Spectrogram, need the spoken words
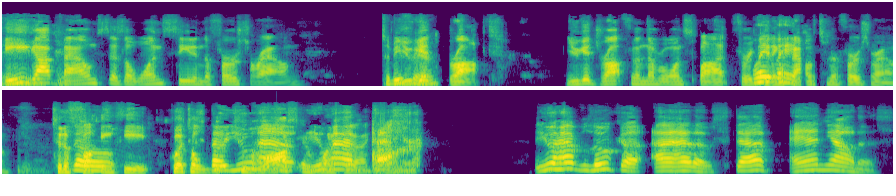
He got bounced as a one seed in the first round. to be fair. you fair. get dropped. You get dropped from the number one spot for Wait, getting wait. bounced in the first round to the So- fucking Heat, who had to, So who you lost have and you won have for you have Luka ahead of Steph and Giannis.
